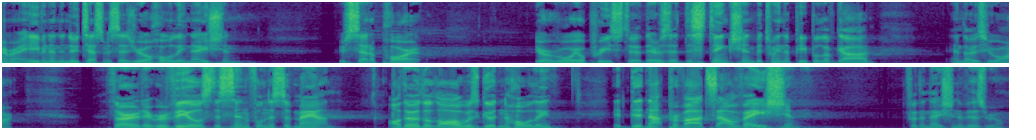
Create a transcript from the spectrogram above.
Remember, even in the New Testament, it says you're a holy nation, you're set apart, you're a royal priesthood. There's a distinction between the people of God and those who aren't. Third, it reveals the sinfulness of man. Although the law was good and holy, it did not provide salvation for the nation of Israel.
